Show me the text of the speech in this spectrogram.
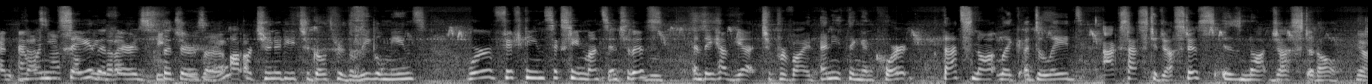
And And when you say that, that I can there's that to, there's an right? opportunity to go through the legal means, we're 15, 16 months into this, Mm-hmm. and they have yet to provide anything in court. That's not like a delayed access to justice is not just at all. Yeah.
